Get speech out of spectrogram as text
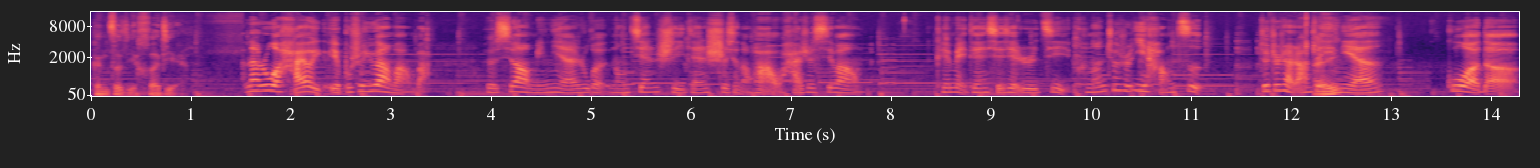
跟自己和解。那如果还有一个，也不是愿望吧，我就希望明年如果能坚持一件事情的话，我还是希望可以每天写写日记，可能就是一行字，就至少让这一哎年过的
